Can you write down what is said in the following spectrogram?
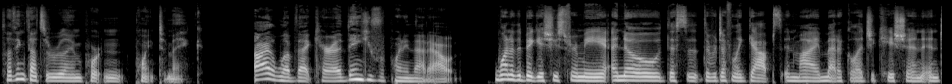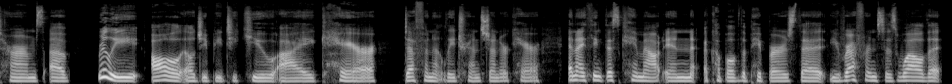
So I think that's a really important point to make. I love that, Kara. Thank you for pointing that out. One of the big issues for me, I know this there were definitely gaps in my medical education in terms of really all LGBTQI care definitely transgender care. And I think this came out in a couple of the papers that you referenced as well that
